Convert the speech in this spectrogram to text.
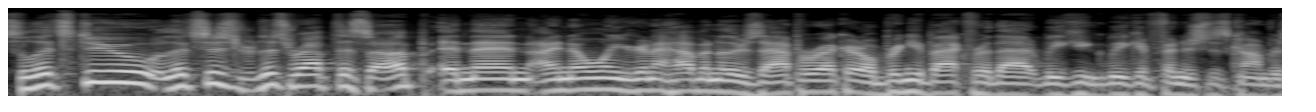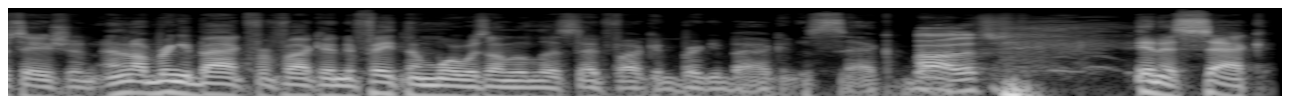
So let's do. Let's just let's wrap this up, and then I know when you're gonna have another Zappa record, I'll bring you back for that. We can we can finish this conversation, and then I'll bring you back for fucking. If Faith No More was on the list, I'd fucking bring you back in a sec. bro. Oh, that's. in a sec.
